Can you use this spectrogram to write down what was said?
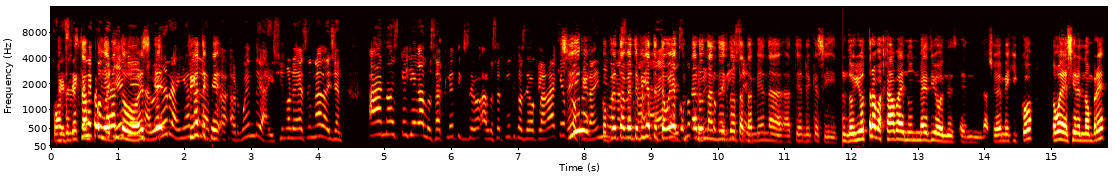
Cuando le están peleando. Es a ver, ahí fíjate que... Argüende, ahí sí no le hacen nada, dicen, ah, no, es que llega a los Atléticos de, a los Atléticos de Oakland, ah, qué sí, completamente. Fíjate, te voy a contar una anécdota también a, a ti, Enrique. Sí. Cuando yo trabajaba en un medio en, en, la Ciudad de México, no voy a decir el nombre,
